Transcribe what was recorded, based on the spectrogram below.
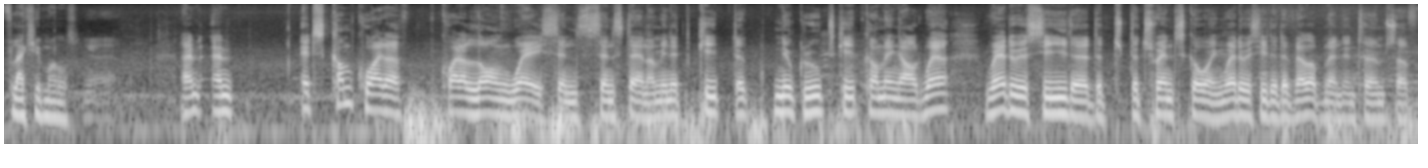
flagship models. Yeah. And and it's come quite a quite a long way since since then. I mean, it keep the new groups keep coming out. Where where do you see the, the, the trends going? Where do you see the development in terms of,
